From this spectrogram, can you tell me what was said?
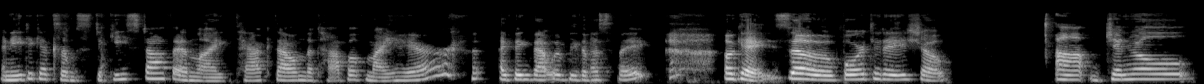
I need to get some sticky stuff and like tack down the top of my hair. I think that would be the best thing. Okay, so for today's show, uh, general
